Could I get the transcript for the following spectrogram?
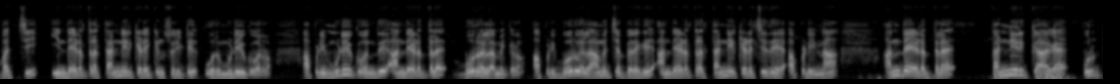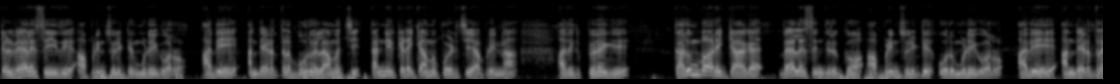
வச்சு இந்த இடத்துல தண்ணீர் கிடைக்குன்னு சொல்லிட்டு ஒரு முடிவுக்கு வர்றோம். அப்படி முடிவுக்கு வந்து அந்த இடத்துல போர்வெல் அமைக்கிறோம். அப்படி போர்வெல் அமைச்ச பிறகு அந்த இடத்துல தண்ணீர் கிடைச்சிது அப்படின்னா அந்த இடத்துல தண்ணீருக்காக பொருட்கள் வேலை செய்யுது அப்படின்னு சொல்லிட்டு முடிவுக்கு வர்றோம். அதே அந்த இடத்துல போர்வெல் அமைச்சு தண்ணீர் கிடைக்காம போயிடுச்சு அப்படின்னா அதுக்கு பிறகு கரும்பாறைக்காக வேலை செஞ்சுருக்கோம் அப்படின்னு சொல்லிட்டு ஒரு முடிவுக்கு வர்றோம். அதே அந்த இடத்துல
